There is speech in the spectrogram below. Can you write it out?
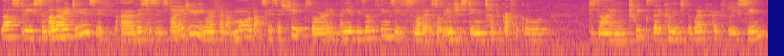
Lastly, some other ideas. If uh, this has inspired you and you want to find out more about CSS shapes or any of these other things, these are some other sort of interesting typographical design tweaks that are coming to the web hopefully soon.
